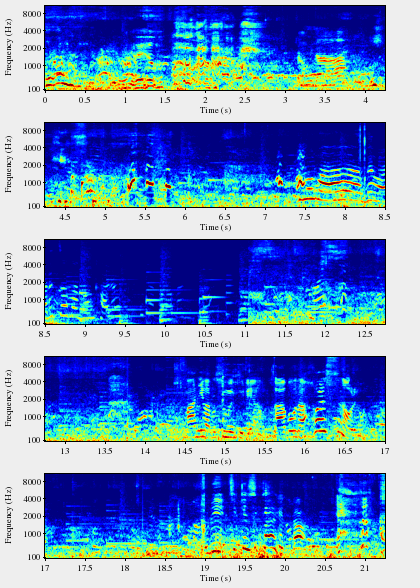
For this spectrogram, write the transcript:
이분이요. 이분이에요? 감사합니다. 이거 봐. 내가 말했잖아. 넌 가려서 찍어야 많이 봐도 스물둘이야. 나보다 훨씬 어려. 우리 치킨 시켜야겠다.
